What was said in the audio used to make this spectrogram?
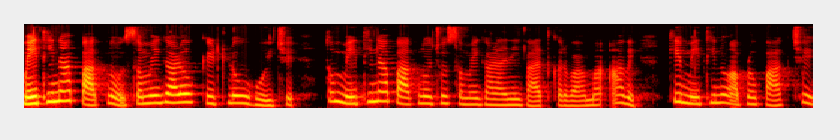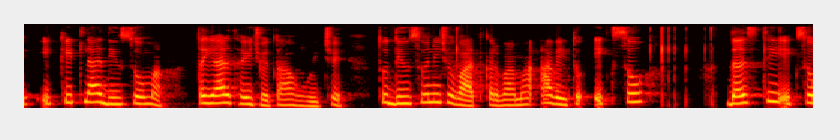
મેથીના પાકનો સમયગાળો કેટલો હોય છે? તો મેથીના પાકનો જો સમયગાળાની વાત કરવામાં આવે કે મેથીનો આપણો પાક છે, એ કેટલા દિવસોમાં તૈયાર થઈ જતા હોય છે? તો દિવસોની જો વાત કરવામાં આવે તો એકસો દસથી એકસો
